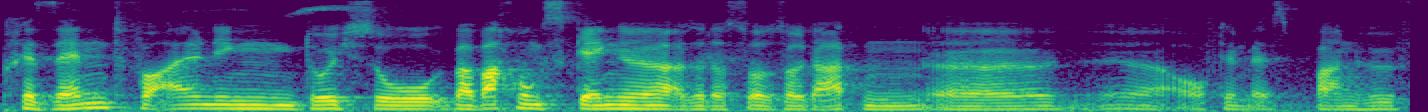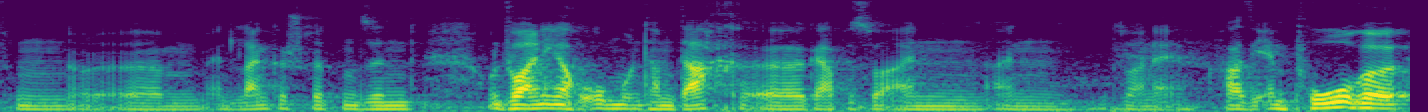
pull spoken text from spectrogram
präsent, vor allen Dingen durch so Überwachungsgänge, also dass so Soldaten äh, auf den Westbahnhöfen äh, entlang geschritten sind. Und vor allen Dingen auch oben unterm Dach äh, gab es so, einen, einen, so eine quasi Empore,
